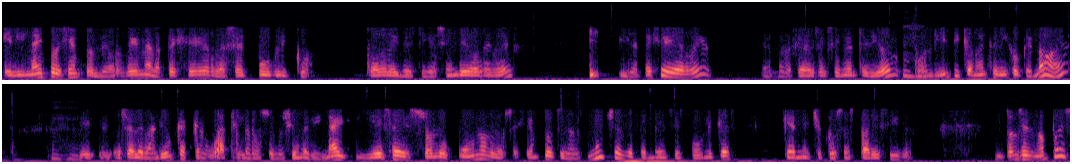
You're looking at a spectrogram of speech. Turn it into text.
el INAI, por ejemplo, le ordena a la PGR hacer público toda la investigación de Odebrecht y, la PGR, me refiero al sexenio anterior, olímpicamente dijo que no, ¿eh? Eh, o sea, le valió un cacahuate la resolución del INAI y ese es solo uno de los ejemplos de las muchas dependencias públicas que han hecho cosas parecidas. Entonces no puedes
